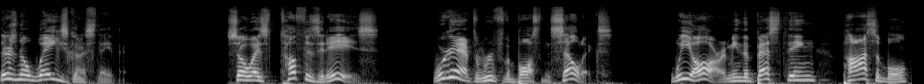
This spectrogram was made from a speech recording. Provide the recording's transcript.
There's no way he's going to stay there. So as tough as it is, we're going to have to root for the Boston Celtics. We are. I mean, the best thing possible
